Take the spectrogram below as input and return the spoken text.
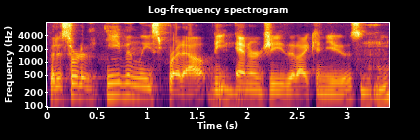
but it's sort of evenly spread out, the mm. energy that I can use. Mm-hmm.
